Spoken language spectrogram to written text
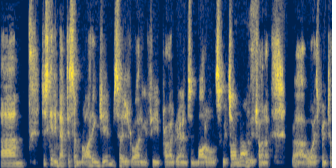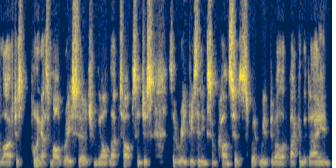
Um, just getting back to some writing, Jim. So just writing a few programs and models, which oh, I'm nice. really trying to uh, always bring to life. Just pulling out some old research from the old laptops and just sort of revisiting some concepts that we've developed back in the day and,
